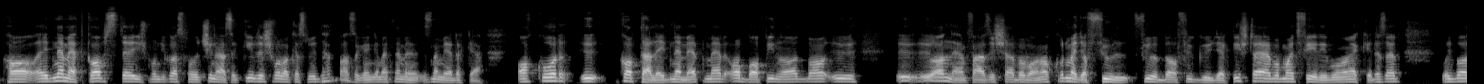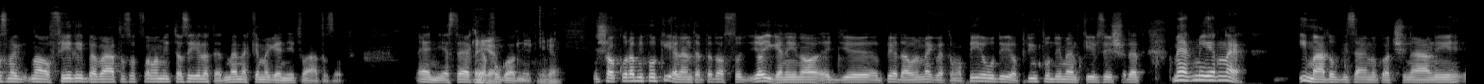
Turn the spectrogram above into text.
ha egy nemet kapsz, te is mondjuk azt mondod, hogy csinálsz egy képzést, és valaki azt mondja, hogy hát bazeg engemet nem, ez nem érdekel. Akkor ő kaptál egy nemet, mert abban a pillanatban ő ő, ő a nem fázisában van, akkor megy a fül, fülbe a függőügyek listájába, majd fél év múlva megkérdezed, hogy az meg, na, a fél évben változott valamit az életed, mert nekem meg ennyit változott. Ennyi, ezt el kell igen, fogadni. Igen. És akkor, amikor kijelentetted azt, hogy ja igen, én a, egy, például megvettem a POD, a Print on Demand képzésedet, mert miért ne? Imádok dizájnokat csinálni.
